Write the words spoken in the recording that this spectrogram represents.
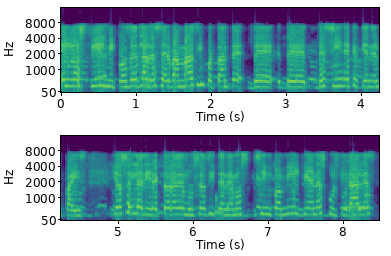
en los fílmicos. Es la reserva más importante de, de, cine que tiene el país. Yo soy la directora de museos y tenemos 5 mil bienes culturales,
